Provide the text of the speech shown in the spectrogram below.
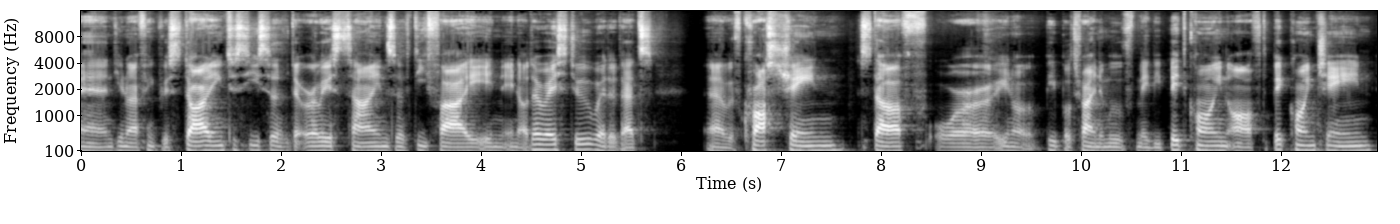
And, you know, I think we're starting to see sort of the earliest signs of DeFi in, in other ways too, whether that's uh, with cross chain stuff or, you know, people trying to move maybe Bitcoin off the Bitcoin chain.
